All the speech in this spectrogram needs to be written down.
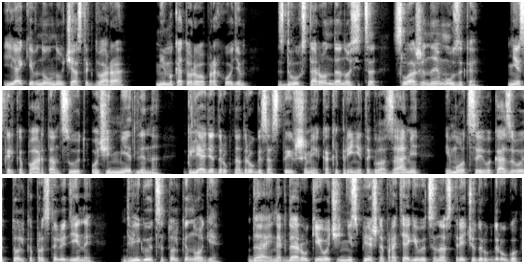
Я кивнул на участок двора, мимо которого проходим. С двух сторон доносится слаженная музыка. Несколько пар танцуют очень медленно – Глядя друг на друга застывшими, как и принято глазами, эмоции выказывают только простолюдины, двигаются только ноги. Да, иногда руки очень неспешно протягиваются навстречу друг другу,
